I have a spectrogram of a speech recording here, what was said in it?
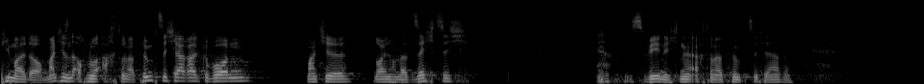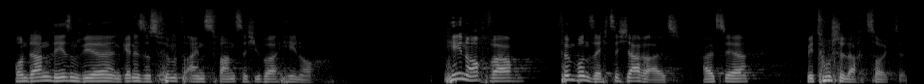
Pi mal Daumen. Manche sind auch nur 850 Jahre alt geworden, manche 960. Ja, das ist wenig, ne? 850 Jahre. Und dann lesen wir in Genesis 5, 21 über Henoch. Henoch war 65 Jahre alt, als er Methuselah zeugte.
